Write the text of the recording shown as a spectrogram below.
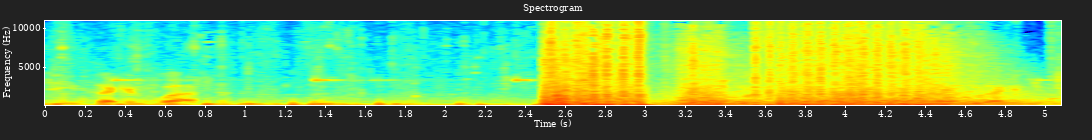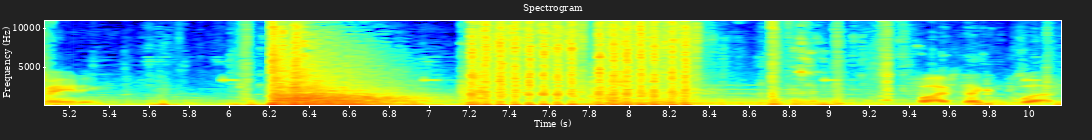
15 seconds left. Seconds remaining. Five seconds left.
